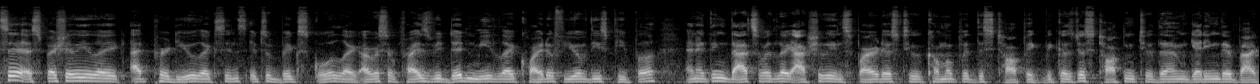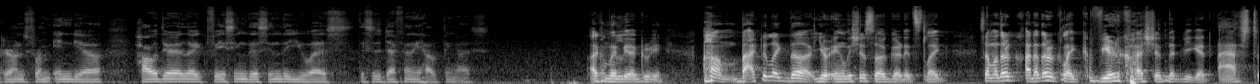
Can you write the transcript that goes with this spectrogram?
say especially like at Purdue, like since it's a big school, like I was surprised we did meet like quite a few of these people, and I think that's what like actually inspired us to come up with this topic because just talking to them, getting their backgrounds from India, how they're like facing this in the U.S., this is definitely helping us. I completely agree. Um, back to like the your English is so good. It's like some other another like weird question that we get asked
